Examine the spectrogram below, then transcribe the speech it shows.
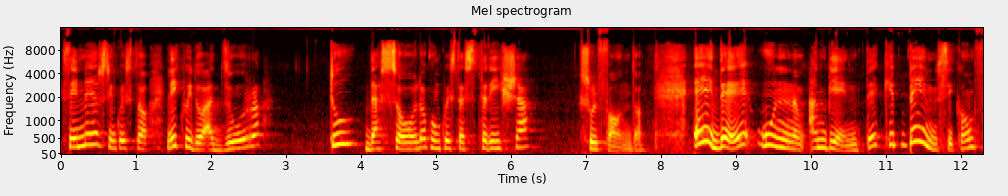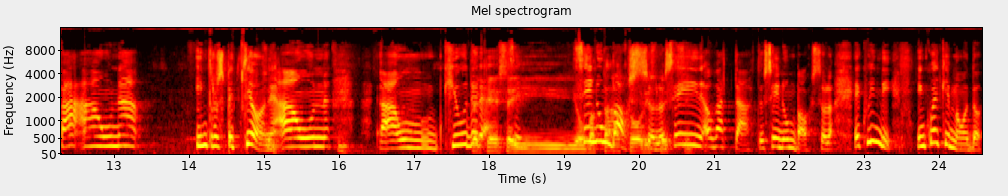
sei immerso in questo liquido azzurro, tu da solo con questa striscia sul fondo. Ed è un ambiente che ben si confà a una introspezione, a un a un chiudere perché sei, sei, in un bossolo, sei ovattato, sei in un bossolo e quindi in qualche modo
